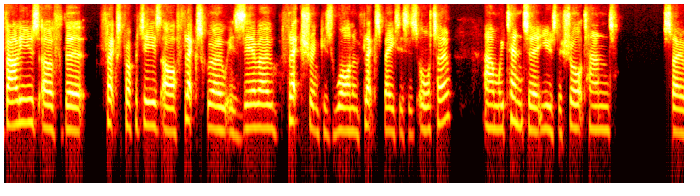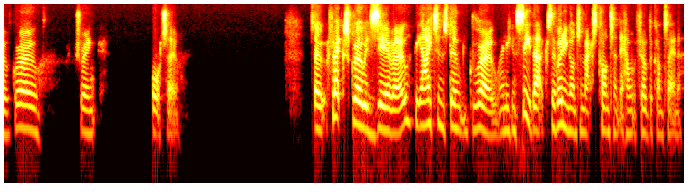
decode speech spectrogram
values of the Flex properties are Flex Grow is zero, Flex Shrink is one, and Flex Basis is auto. And we tend to use the shorthand so grow, shrink, auto. So flex grow is zero. The items don't grow. And you can see that because they've only gone to max content. They haven't filled the container.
